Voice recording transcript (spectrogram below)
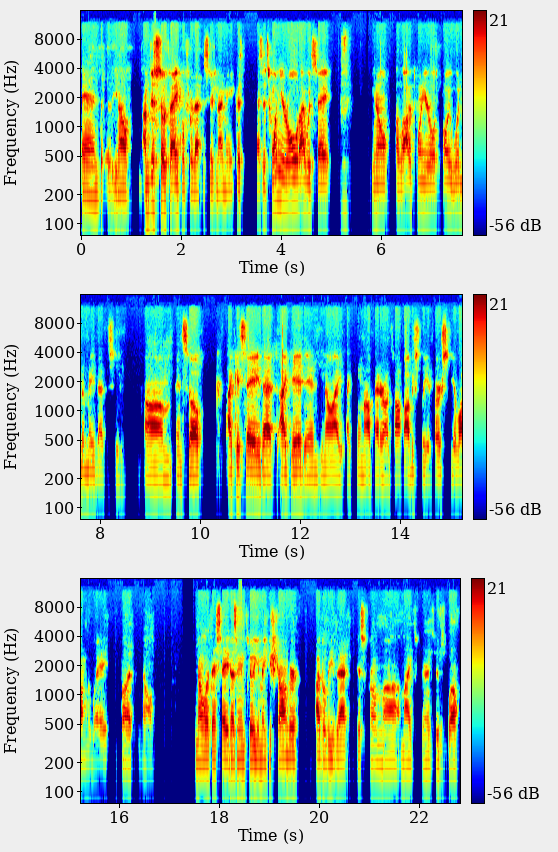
And you know, I'm just so thankful for that decision I made because as a 20 year old, I would say you know, a lot of 20 year olds probably wouldn't have made that decision. Um, and so I could say that I did, and you know, I, I came out better on top. Obviously, adversity along the way, but you know, you know what they say doesn't kill you, make you stronger. I believe that just from uh, my experiences as well.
